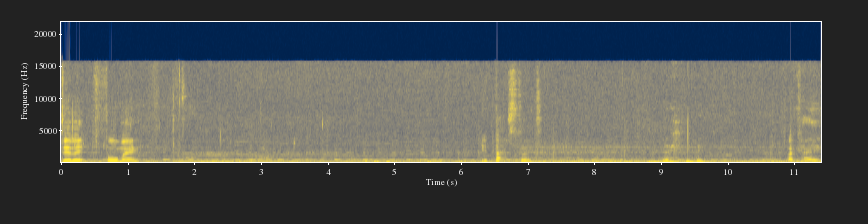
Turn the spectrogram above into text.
Did it for me. You bastard. Okay.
